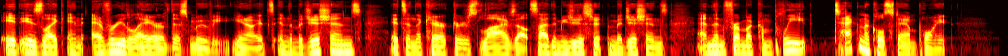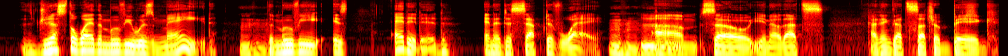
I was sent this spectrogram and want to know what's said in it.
it is like in every layer of this movie. You know, it's in the magicians, it's in the characters' lives outside the magician, magicians, and then from a complete technical standpoint, just the way the movie was made. Mm-hmm. The movie is edited in a deceptive way. Mm-hmm. Um, so you know that's I think that's such a big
